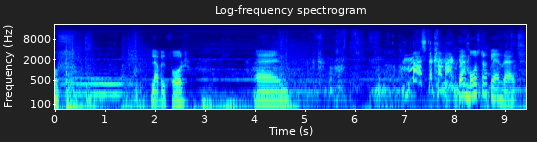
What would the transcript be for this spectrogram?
Oof. Level 4. And Master Commander! well, most are clan rats.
